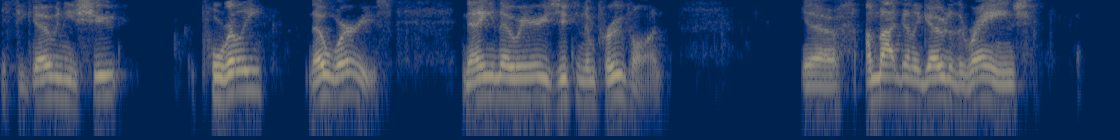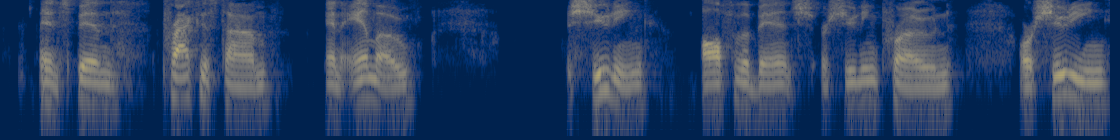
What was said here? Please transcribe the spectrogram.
If you go and you shoot poorly, no worries. Now you know areas you can improve on. You know, I'm not going to go to the range and spend practice time and ammo shooting off of a bench or shooting prone or shooting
